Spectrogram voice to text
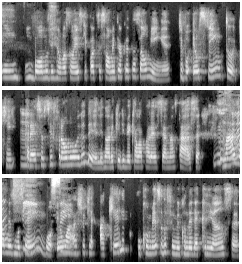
um, um- bônus em relação a isso que pode ser só uma interpretação minha. Tipo, eu sinto que Hum. cresce o cifrão no olho dele na hora que ele vê que ela parece a Anastácia. Mas ao mesmo Sim, tempo, sim. eu acho que aquele o começo do filme quando ele é criança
